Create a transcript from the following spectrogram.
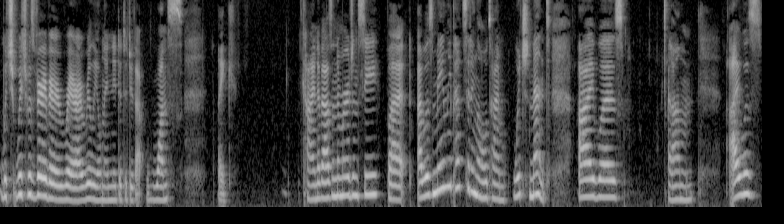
which which was very very rare. I really only needed to do that once like kind of as an emergency, but I was mainly pet sitting the whole time, which meant I was um I was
